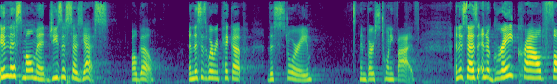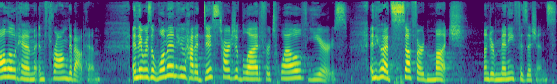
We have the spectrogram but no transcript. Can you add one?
in this moment, Jesus says, Yes, I'll go. And this is where we pick up the story in verse 25. And it says, And a great crowd followed him and thronged about him. And there was a woman who had a discharge of blood for 12 years and who had suffered much under many physicians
